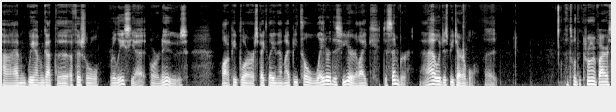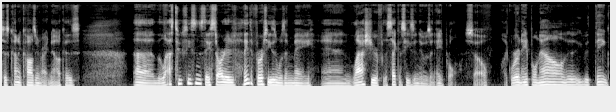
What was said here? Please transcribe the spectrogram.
haven't, we haven't got the official release yet or news. A lot of people are speculating that might be till later this year, like December. That would just be terrible. But that's what the coronavirus is kind of causing right now because uh, the last two seasons they started. I think the first season was in May, and last year for the second season it was in April. So like we're in April now, you would think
